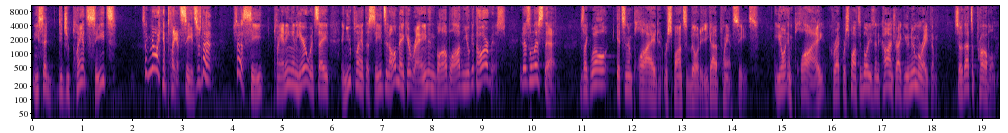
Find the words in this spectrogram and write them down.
And he said, Did you plant seeds? It's like, no, I didn't plant seeds. There's not, there's not seed planting in here. Would say, and you plant the seeds and I'll make it rain and blah, blah, and you'll get the harvest. It doesn't list that. It's like, well, it's an implied responsibility. You got to plant seeds. You don't imply correct responsibilities in a contract, you enumerate them. So that's a problem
